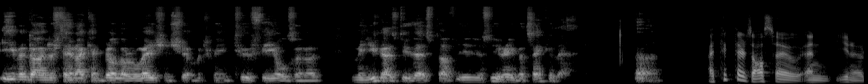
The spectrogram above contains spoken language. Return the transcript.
even to understand I can build a relationship between two fields and a. I mean, you guys do that stuff. You just you don't even think of that. Uh, I think there's also, and you know,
